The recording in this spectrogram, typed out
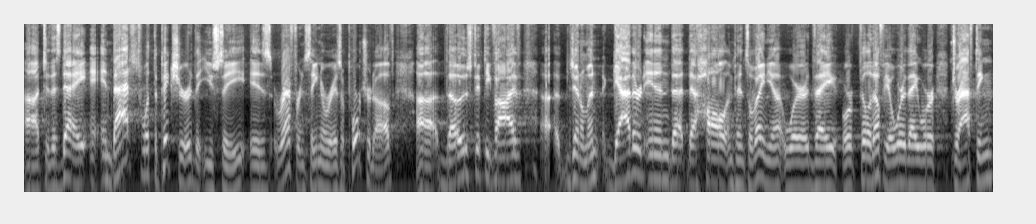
uh, to this day. And, and, that's what the picture that you see is referencing or is a portrait of. Uh, those 55 uh, gentlemen gathered in that, that hall in Pennsylvania where they, or Philadelphia, where they were drafting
